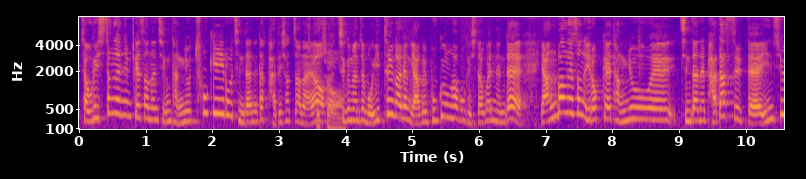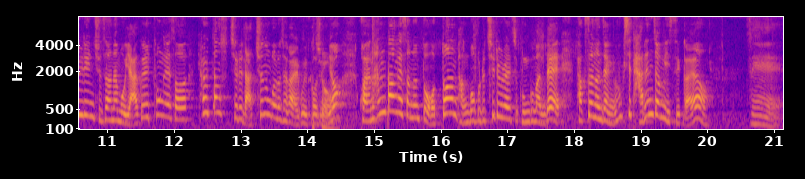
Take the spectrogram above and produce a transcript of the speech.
자, 우리 시청자님께서는 지금 당뇨 초기로 진단을 딱 받으셨잖아요. 그쵸. 지금 현재 뭐 이틀 가량 약을 복용하고 계시다고 했는데 양방에서는 이렇게 당뇨의 진단을 받았을 때 인슐린 주사나 뭐 약을 통해서 혈당 수치를 낮추는 걸로 제가 알고 있거든요. 과연 한방에서는 또 어떠한 방법으로 치료를 할지 궁금한데 박선 원장님 혹시 다른 점이 있을까요? 네,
